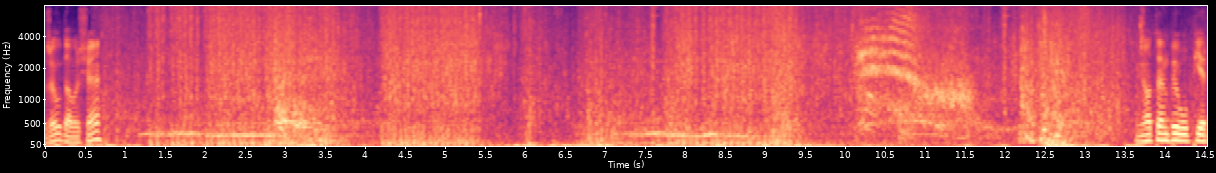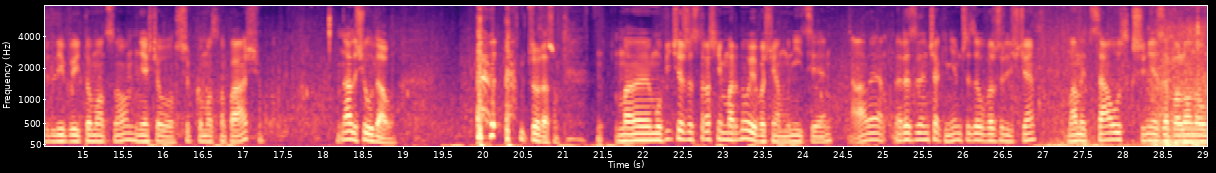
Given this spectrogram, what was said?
Że udało się. No ten był upierdliwy i to mocno. Nie chciał szybko mocno paść. No ale się udało. Przepraszam. Mówicie, że strasznie marnuje właśnie amunicję, ale rezydenciaki, nie wiem czy zauważyliście, mamy całą skrzynię zawaloną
